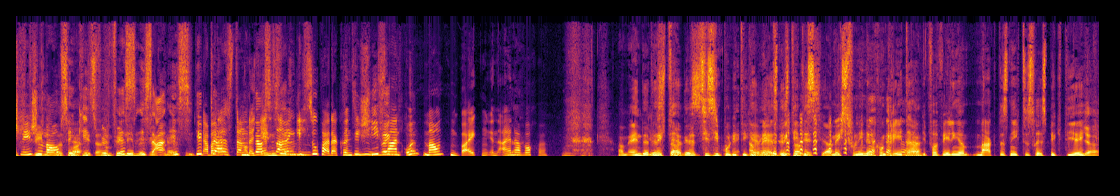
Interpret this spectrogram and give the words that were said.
Schneeschuhlaufen. was mache ich dann? Es, ist, es gibt Aber ja, das ist dann das das ist eigentlich super. Da können Sie die Skifahren und. Mountainbiken in einer Woche. Am Ende Ich des möchte, Tages. Sie sind Politiker, am Ende Weiß. ich Tages, das, ja. möchte es von Ihnen konkreter haben. Die Frau Fehlinger mag das nicht, das respektiere ich. Ja,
